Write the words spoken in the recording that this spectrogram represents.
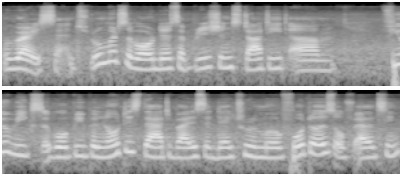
very sad. Rumors about their separation started a um, few weeks ago. People noticed that Barry Sadek removed photos of Alcine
